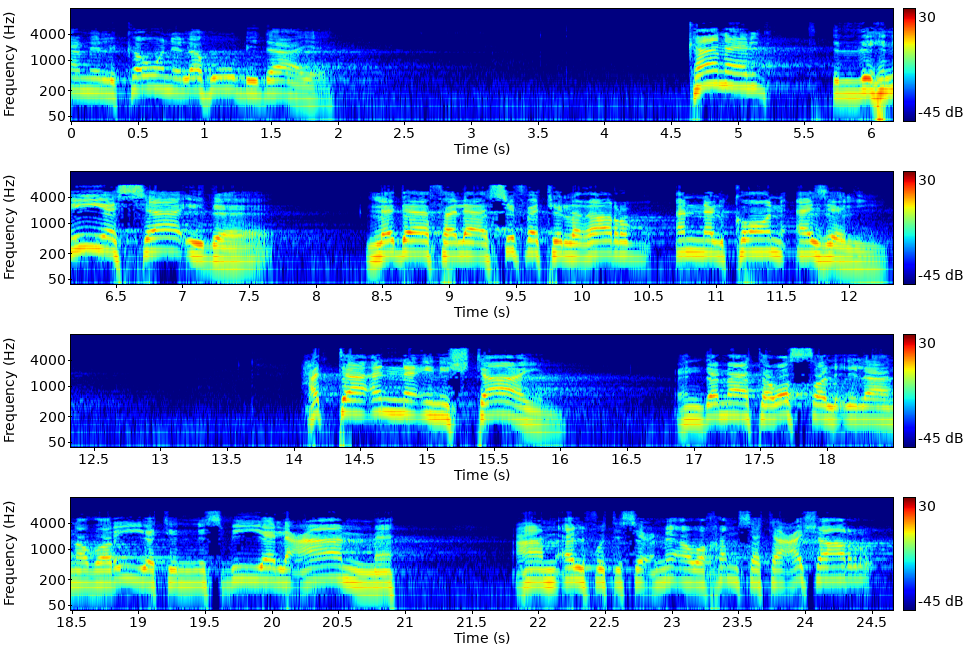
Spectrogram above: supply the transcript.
أم الكون له بداية؟ كانت الذهنية السائدة لدى فلاسفة الغرب أن الكون أزلي. حتى أن إينشتاين عندما توصل إلى نظرية النسبية العامة عام 1915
